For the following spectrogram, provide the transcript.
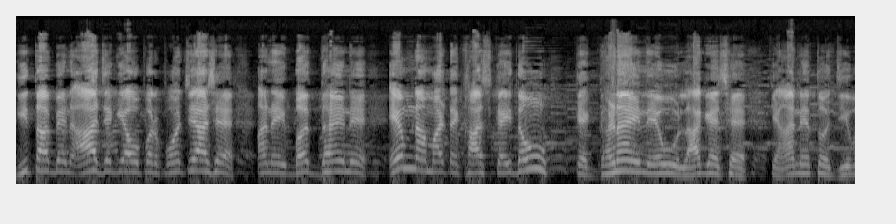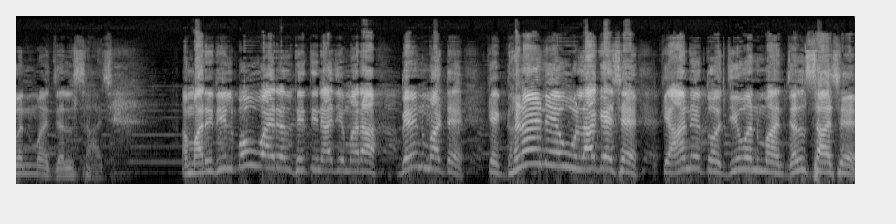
ગીતાબેન આ જગ્યા ઉપર પહોંચ્યા છે અને એ બધાને એમના માટે ખાસ કહી દઉં કે ઘણાયને એવું લાગે છે કે આને તો જીવનમાં જલસા છે. અમારી રીલ બહુ વાયરલ થઈ હતી આજે મારા બેન માટે કે ઘણાને એવું લાગે છે કે આને તો જીવનમાં જલસા છે.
